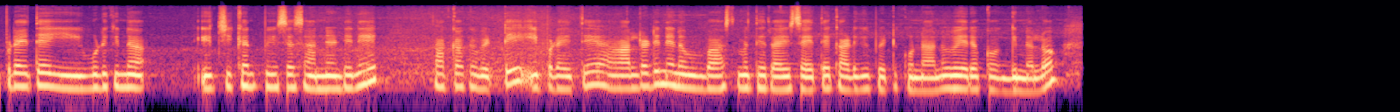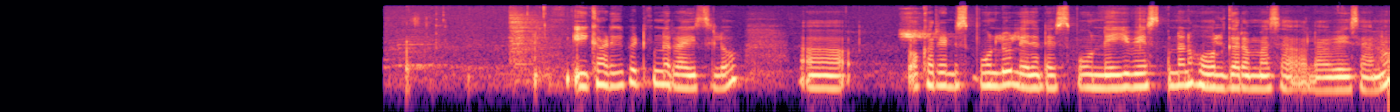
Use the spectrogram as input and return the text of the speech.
ఇప్పుడైతే ఈ ఉడికిన ఈ చికెన్ పీసెస్ అన్నింటినీ పక్కకు పెట్టి ఇప్పుడైతే ఆల్రెడీ నేను బాస్మతి రైస్ అయితే కడిగి పెట్టుకున్నాను వేరొక గిన్నెలో. ఈ కడిగి పెట్టుకున్న రైస్లో ఒక రెండు స్పూన్లు లేదంటే స్పూన్ నెయ్యి వేసుకున్నాను. హోల్ గరం మసాలా వేసాను.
